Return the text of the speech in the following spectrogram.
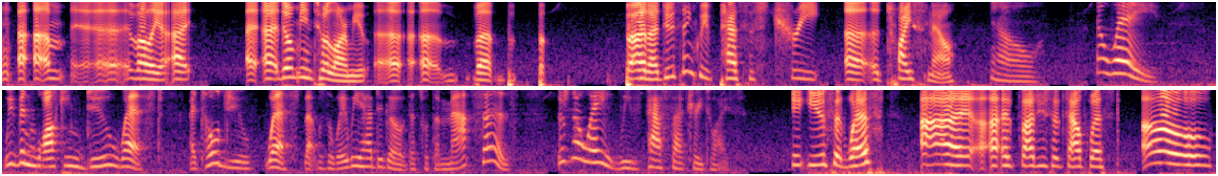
Uh, um, uh, Valia, I, I, I don't mean to alarm you, uh, uh, but, but, but I do think we've passed this tree, uh, uh, twice now. No. No way. We've been walking due west. I told you, west. That was the way we had to go. That's what the map says. There's no way we've passed that tree twice. You said west? I, I thought you said southwest. Oh,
